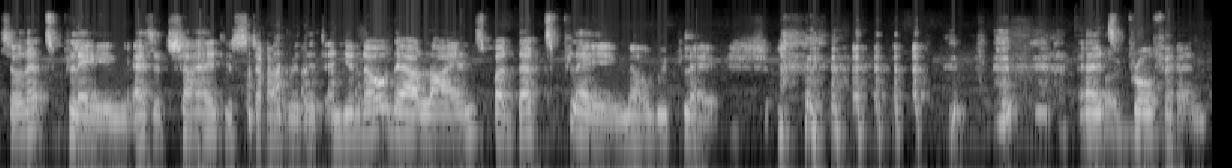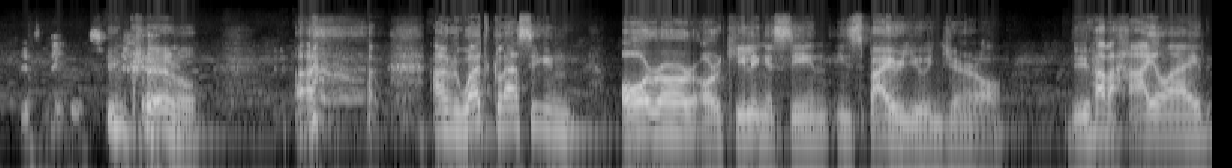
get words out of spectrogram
So that's playing. As a child, you start with it, and you know there are lines, but that's playing. No, we play. it's okay. profane. It's like this. Incredible. and what classic horror or killing a scene inspire you in general? Do you have a highlight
